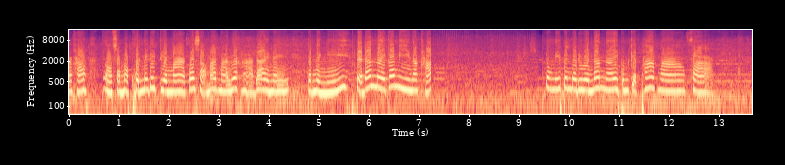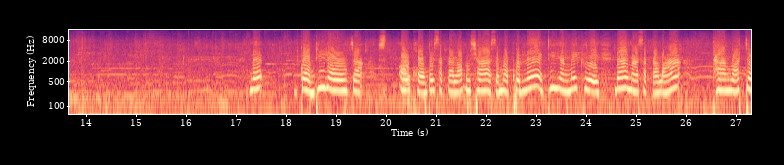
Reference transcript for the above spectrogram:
นะคะออสำหรับคนไม่ได้เตรียมมาก็สามารถมาเลือกหาได้ในตำแหน่งนี้ แต่ด้านในก็มีนะคะ ตรงนี้เป็นบริเวณด้านในปุณเก็บภาพมาฝาก และก่อนที่เราจะ เอาของไปสักการะบูชาสำหรับคนแรกที่ยังไม่เคยได้มาสักการะ ทางวัดจะ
